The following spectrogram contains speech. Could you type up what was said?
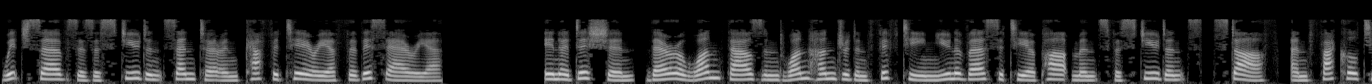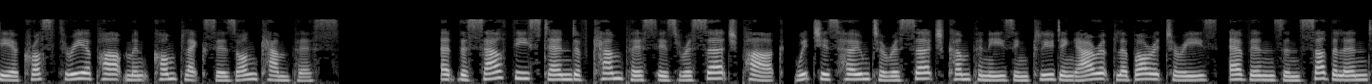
which serves as a student center and cafeteria for this area. In addition, there are 1,115 university apartments for students, staff, and faculty across three apartment complexes on campus. At the southeast end of campus is Research Park, which is home to research companies including Arup Laboratories, Evans and Sutherland,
